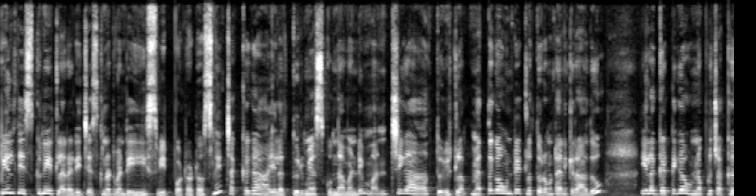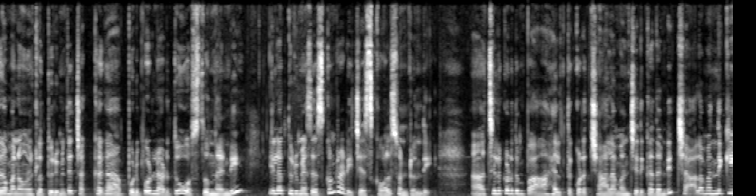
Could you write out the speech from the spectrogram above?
పీల్ తీసుకుని ఇట్లా రెడీ చేసుకున్నటువంటి స్వీట్ పొటాటోస్ని చక్కగా ఇలా తురిమేసుకుందామండి. మంచిగా తు- ఇట్లా మెత్తగా ఉంటే ఇట్లా తురమటానికి రాదు. ఇలా గట్టిగా ఉన్నప్పుడు చక్కగా మనం ఇట్లా తురిమితే చక్కగా పొడి పొడిలాడుతూ వస్తుందండి. ఇలా తురిమేసేసుకుని రెడీ చేసుకోవాల్సి ఉంటుంది. చిలకడదుంప చిలకడ దుంప హెల్త్ కూడా చాలా మంచిది కదండి. చాలామందికి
